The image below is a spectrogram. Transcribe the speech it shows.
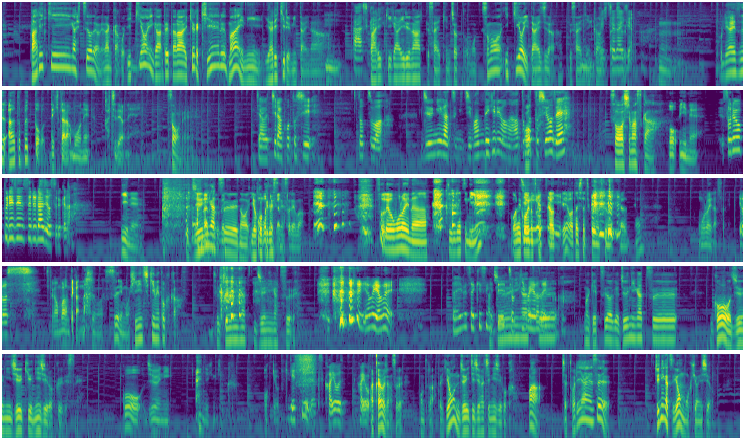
馬力が必要だよね。なんかこう勢いが出たら勢いが消える前にやりきるみたいなうん。馬。力がいるなって最近ちょっと思って、その勢い大事だなって最近うんめっ感じたりする。ちゃ大事やな。うん。とりあえずアウトプットできたらもうね、勝ちだよね。そうね。じゃあうちら今年一つは12月に自慢できるようなアウトプットしようぜ。そうしますか。お、いいね。それをプレゼンするラジオするから。いいね。12月の予告ですね、それは。それおもろいな。12月に？俺こういうの作っちゃうっ12て、私たちこういうの作っちゃうって？おもろいな、それ。よし。ちょっと頑張らんとかんな。でも、すでにもう日にち決めとくか。ちょ12月、12月。やばいやばい。だいぶ先すぎてあ12直近はやらないんだな。まあ、月曜日は12月5、12、19、26ですね。5、12、19、26。オッケーオッケー。月曜じゃなくて火曜、火曜あ、。火曜じゃん、それ。本当だ。4、11、18、25か。まあ、じゃあとりあえず、12月4目標にしよ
